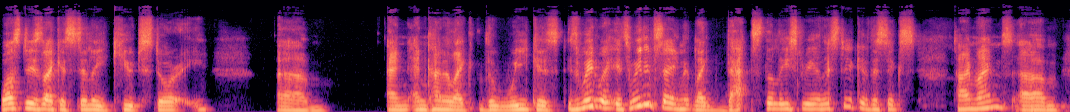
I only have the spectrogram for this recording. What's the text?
whilst it is like a silly, cute story, um, and and kind of like the weakest, it's weird. It's weird of saying that like that's the least realistic of the six timelines. Um,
